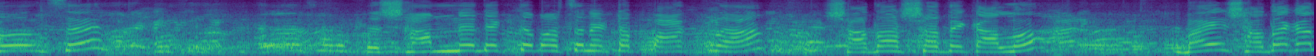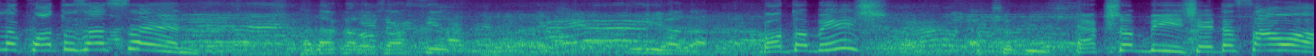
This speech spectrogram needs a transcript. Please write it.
চলছে। তো সামনে দেখতে পাচ্ছেন একটা পাকড়া সাদার সাথে কালো। ভাই সাদা কালো কত চাচ্ছেন সাদা কালো কুড়ি হাজার। কত বিশ? একশো বিশ। একশো বিশ এটা চাওয়া।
